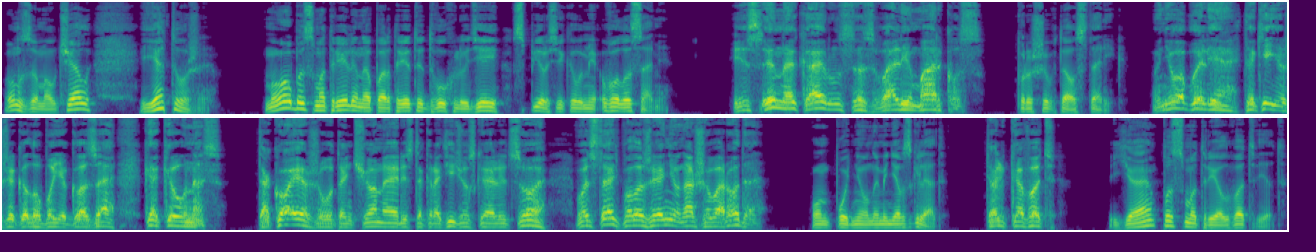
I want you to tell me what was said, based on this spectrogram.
Он замолчал, я тоже. Мы оба смотрели на портреты двух людей с персиковыми волосами. «И сына Кайруса звали Маркус», — прошептал старик. «У него были такие же голубые глаза, как и у нас. Такое же утонченное аристократическое лицо вот стать положению нашего рода». Он поднял на меня взгляд. «Только вот я посмотрел в ответ.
